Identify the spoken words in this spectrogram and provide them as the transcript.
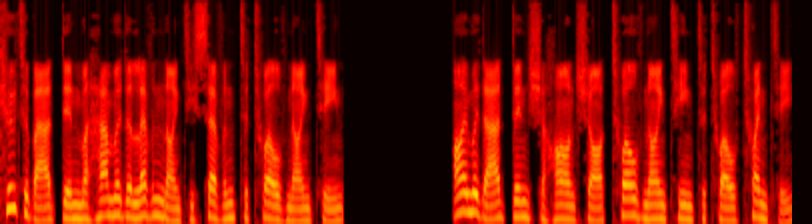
Qutb ad-Din Muhammad 1197–1219 Imad ad-Din Shahanshah 1219–1220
